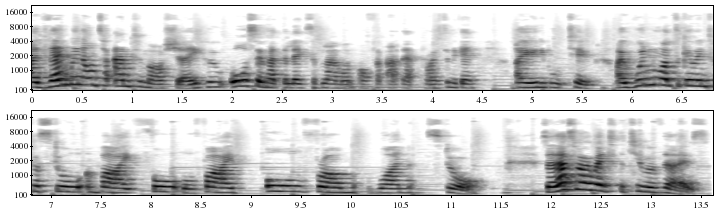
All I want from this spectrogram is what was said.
I then went on to Intermarché who also had the legs of lamb on offer at that price and again I only bought two. I wouldn't want to go into a store and buy four or five all from one store. So that's why I went to the two of those.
